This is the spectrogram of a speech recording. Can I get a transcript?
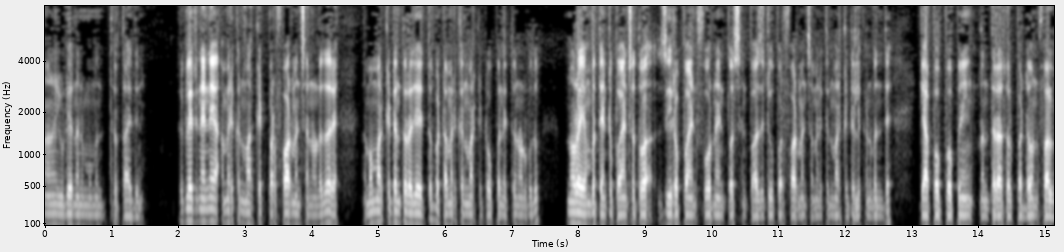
ನಾನು ಈ ವಿಡಿಯೋನ ನಿಮ್ಮ ಮುಂದೆ ತರ್ತಾ ಇದ್ದೀನಿ. ರೆಗ್ಯುಲರ್ ನಿನ್ನೆ ಅಮೆರಿಕನ್ ಮಾರ್ಕೆಟ್ ಪರ್ಫಾರ್ಮೆನ್ಸ್ ನೋಡಿದರೆ, ನಮ್ಮ ಮಾರ್ಕೆಟ್ ಅಂತೂ ರಜೆ ಇತ್ತು ಬಟ್ ಅಮೆರಿಕನ್ ಮಾರ್ಕೆಟ್ ಓಪನ್ ಇತ್ತು ನೋಡಬಹುದು ನೂರ ಎಂಬತ್ತೆಂಟು ಪಾಯಿಂಟ್ಸ್ ಅಥವಾ zero point four nine percent positive performance American ಮಾರ್ಕೆಟಲ್ಲಿ ಕಂಡುಬಂದಿದೆ ಗ್ಯಾಪ್ ಅಪ್ ಓಪನಿಂಗ್ ನಂತರ ಸ್ವಲ್ಪ ಡೌನ್ ಫಾಲ್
